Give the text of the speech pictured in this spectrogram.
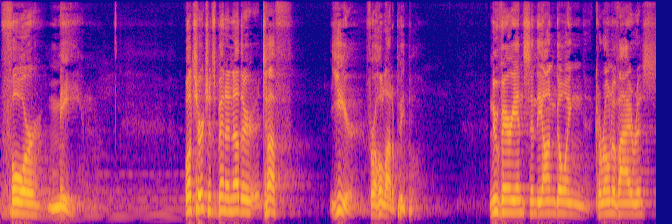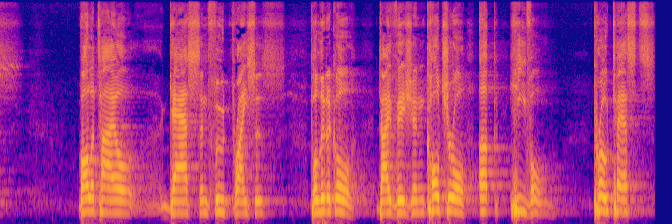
for me. Well, church, it's been another tough year for a whole lot of people. New variants in the ongoing coronavirus, volatile gas and food prices, political division, cultural upheaval, protests,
